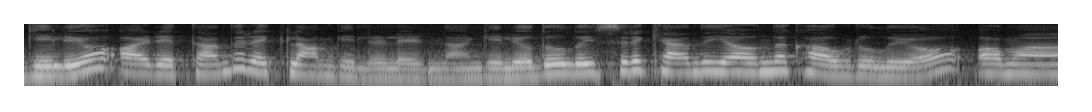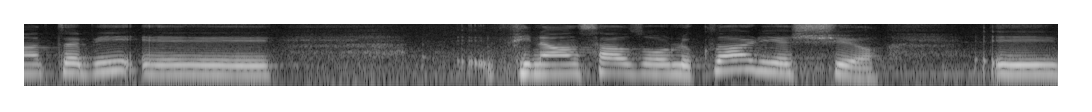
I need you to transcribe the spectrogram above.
geliyor. Ayrıca de reklam gelirlerinden geliyor. Dolayısıyla kendi yağında kavruluyor ama tabii e, finansal zorluklar yaşıyor. E,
